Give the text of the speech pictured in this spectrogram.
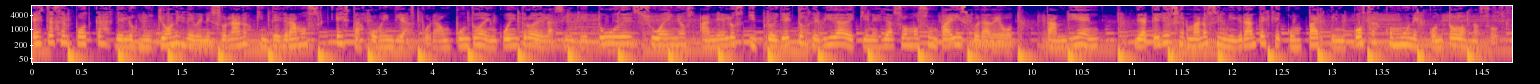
Este es el podcast de los millones de venezolanos que integramos esta joven diáspora, un punto de encuentro de las inquietudes, sueños, anhelos y proyectos de vida de quienes ya somos un país fuera de otro. También de aquellos hermanos inmigrantes que comparten cosas comunes con todos nosotros.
